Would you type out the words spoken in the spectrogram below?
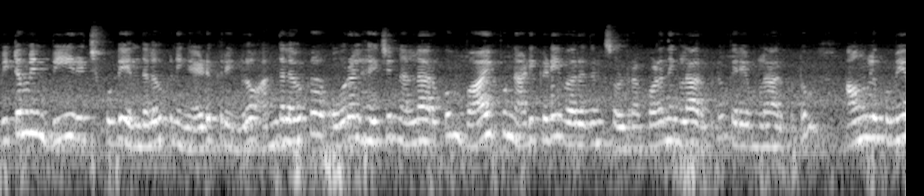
விட்டமின் பி ரிச் ஃபுட்டு எந்த அளவுக்கு நீங்கள் எடுக்கிறீங்களோ அந்த அளவுக்கு ஓரல் ஹைஜீன் நல்லா இருக்கும். வாய்ப்புண் அடிக்கடி வருதுன்னு சொல்கிற குழந்தைங்களா இருக்கட்டும் பெரியவங்களா இருக்கட்டும் அவங்களுக்குமே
